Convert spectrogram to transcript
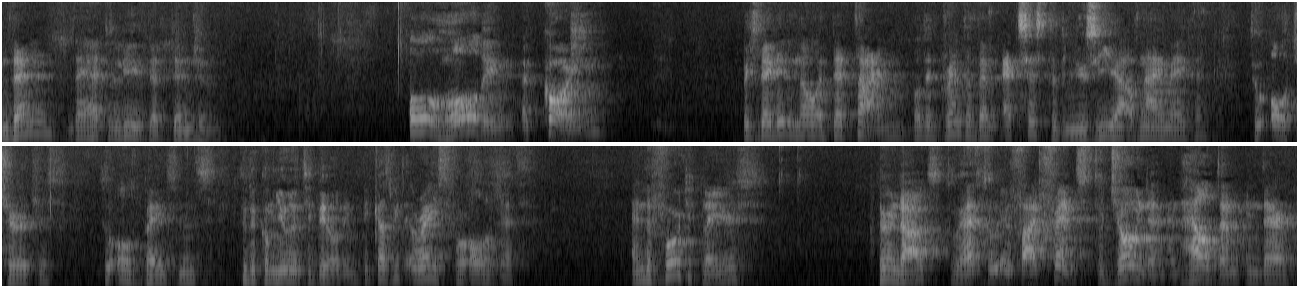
And then they had to leave that dungeon. All holding a coin, which they didn't know at that time, but it granted them access to the Musea of Nijmegen, to old churches, to old basements, to the community building, because we'd arranged for all of that. And the 40 players turned out to have to invite friends to join them and help them in their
